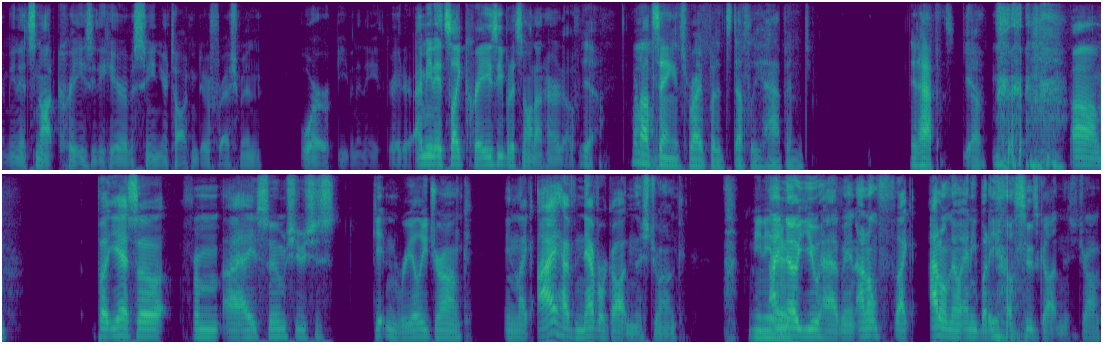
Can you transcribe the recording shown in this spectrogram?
I mean, it's not crazy to hear of a senior talking to a freshman or even an eighth grader. I mean, it's like crazy, but it's not unheard of. Yeah. We're not Um, saying it's right, but it's definitely happened. It happens. Yeah. so. um, but yeah, so from I assume she was just getting really drunk, and like I have never gotten this drunk. Me neither. I know you haven't. I don't like. I don't know anybody else who's gotten this drunk.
